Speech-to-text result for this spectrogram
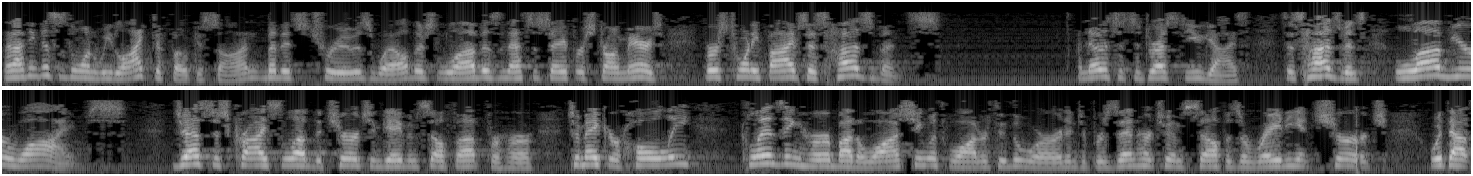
And I think this is the one we like to focus on, but it's true as well. There's love is necessary for a strong marriage. Verse 25 says, Husbands. I notice it's addressed to you guys. It says, Husbands, love your wives, just as Christ loved the church and gave himself up for her, to make her holy, cleansing her by the washing with water through the word, and to present her to himself as a radiant church, without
